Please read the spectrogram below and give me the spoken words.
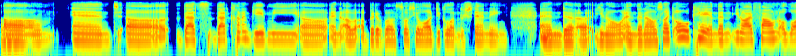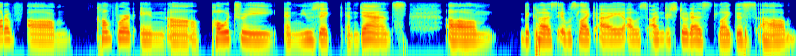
right. um, and uh, that's that kind of gave me uh, an, a, a bit of a sociological understanding. Hmm and uh, you know and then I was like oh okay. And then you know I found a lot of um, comfort in uh, poetry and music and dance um, because it was like I I was understood as like this um,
